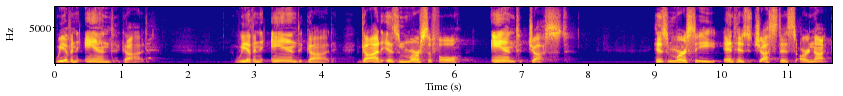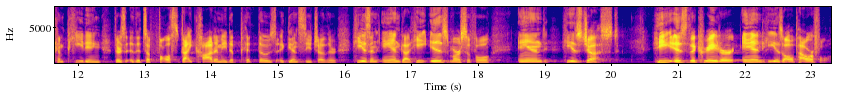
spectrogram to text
we have an and God. We have an and God. God is merciful and just. His mercy and his justice are not competing. There's, it's a false dichotomy to pit those against each other. He is an and God. He is merciful and he is just. He is the creator and he is all powerful.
